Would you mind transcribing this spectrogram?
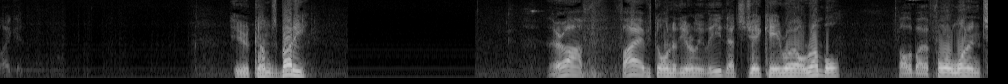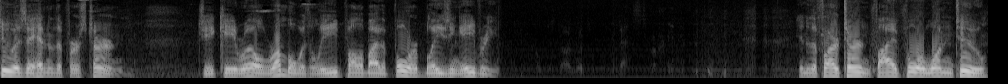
like it. Here comes Buddy. They're off. Five's going to the early lead. That's J.K. Royal Rumble, followed by the 4 1 and 2 as they head into the first turn. J.K. Royal Rumble with the lead, followed by the 4 Blazing Avery. Into the far turn, 5 4 1 2.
